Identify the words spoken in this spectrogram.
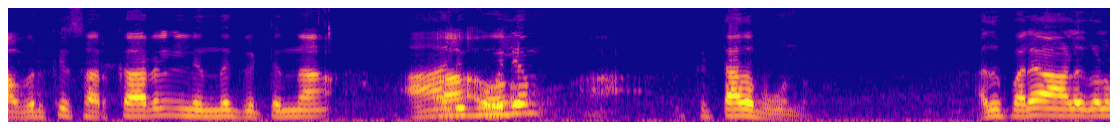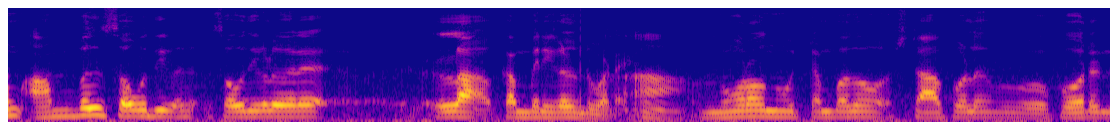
അവർക്ക് സർക്കാരിൽ നിന്ന് കിട്ടുന്ന ആനുകൂല്യം കിട്ടാതെ പോകുന്നു. അത് പല ആളുകളും അമ്പത് സൗദി സൗദികൾ വരെ ഉള്ള കമ്പനികളുണ്ട് ഇവിടെ. നൂറോ നൂറ്റമ്പതോ സ്റ്റാഫുകൾ ഫോറിൻ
